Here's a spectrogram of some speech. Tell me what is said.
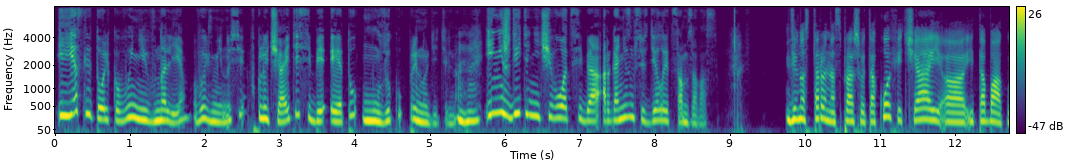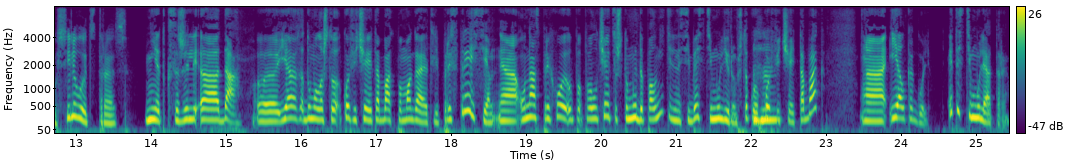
И если только вы не в ноле, вы в минусе, включайте себе эту музыку принудительно. Угу. И не ждите ничего от себя, организм все сделает сам за вас. 92-й нас спрашивает, а кофе, чай э, и табак усиливают стресс? Нет, к сожалению, а, да. Э, я думала, что кофе, чай и табак помогают ли при стрессе. А, у нас приходит, получается, что мы дополнительно себя стимулируем. Что такое угу. кофе, чай, табак а, и алкоголь? Это стимуляторы.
